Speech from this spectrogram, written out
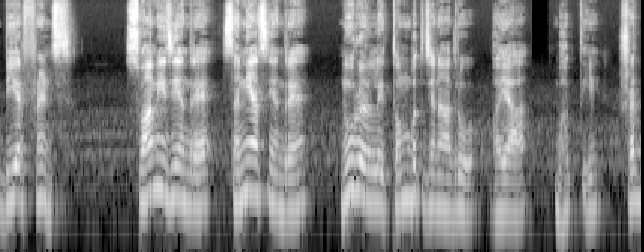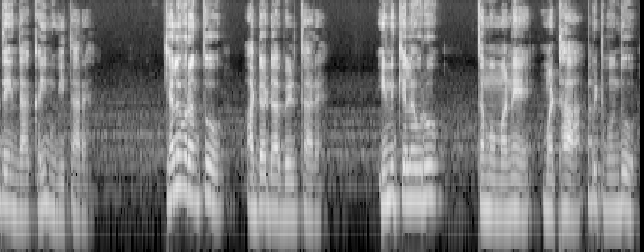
ಡಿಯರ್ ಫ್ರೆಂಡ್ಸ್ ಸ್ವಾಮೀಜಿ ಅಂದರೆ ಸನ್ಯಾಸಿ ಅಂದರೆ ನೂರರಲ್ಲಿ ತೊಂಬತ್ತು ಜನ ಆದರೂ ಭಯ, ಭಕ್ತಿ, ಶ್ರದ್ಧೆಯಿಂದ ಕೈ ಮುಗಿತಾರೆ. ಕೆಲವರಂತೂ ಅಡ್ಡಡ್ಡ ಬೀಳ್ತಾರೆ. ಇನ್ನು ಕೆಲವರು ತಮ್ಮ ಮನೆ ಮಠ ಬಿಟ್ಟು ಬಂದು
